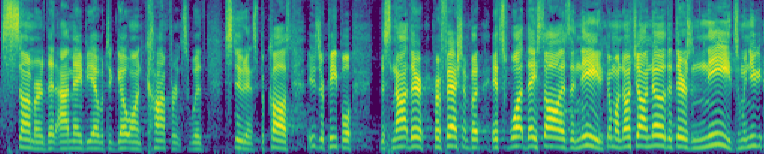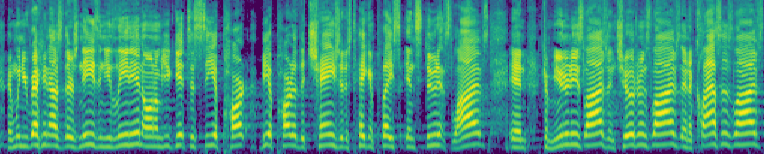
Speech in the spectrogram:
summer that I may be able to go on conference with students because these are people, it's not their profession, but it's what they saw as a need. Come on, don't y'all know that there's needs? When you, and when you recognize there's needs and you lean in on them, you get to see a part, be a part of the change that is taking place in students' lives, in communities' lives, in children's lives, in a class's lives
